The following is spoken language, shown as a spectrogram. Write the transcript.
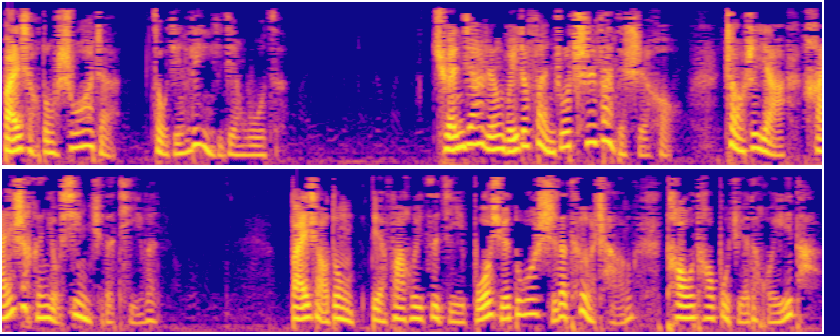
白小洞说着，走进另一间屋子。全家人围着饭桌吃饭的时候。赵之雅还是很有兴趣的提问，白小洞便发挥自己博学多识的特长，滔滔不绝的回答。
